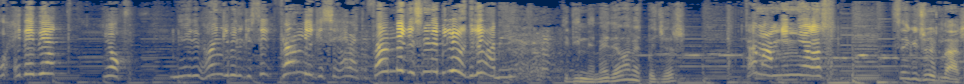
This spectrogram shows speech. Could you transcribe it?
bu edebiyat yok. Neydi hangi bilgisi? Fen bilgisi evet. Fen bilgisini de biliyoruz Bilal abi. E, dinlemeye devam et Bıcır. Tamam dinliyoruz. Sevgili çocuklar.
